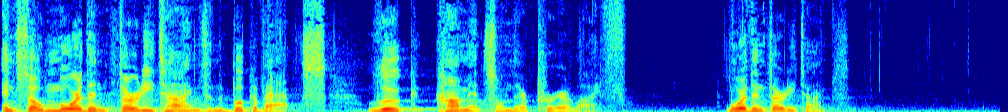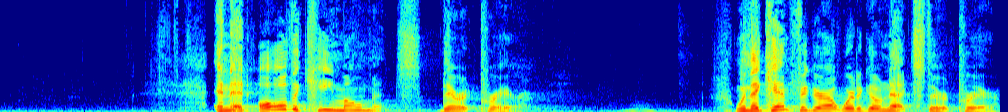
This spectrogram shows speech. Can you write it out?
And so, more than 30 times in the book of Acts, Luke comments on their prayer life. More than 30 times. And at all the key moments, they're at prayer. When they can't figure out where to go next, they're at prayer.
